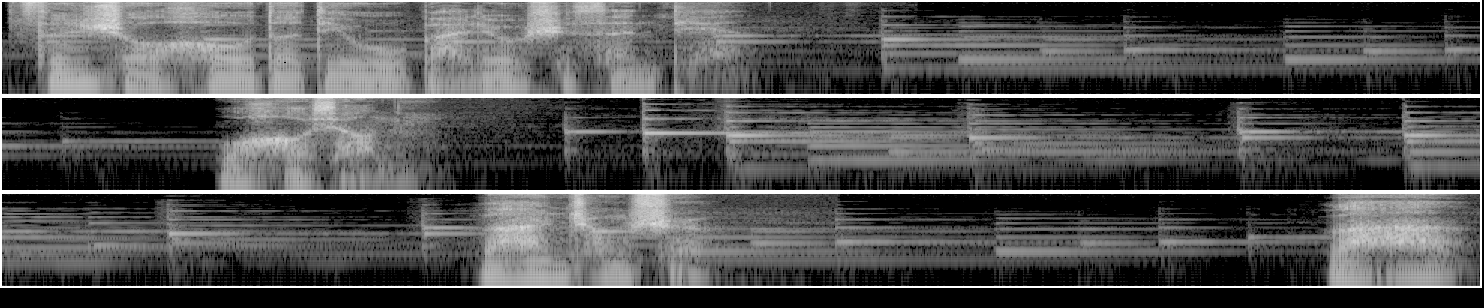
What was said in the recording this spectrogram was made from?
分手后的第五百六十三天，我好想你。晚安，城市。晚安，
